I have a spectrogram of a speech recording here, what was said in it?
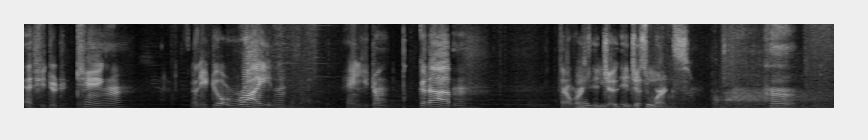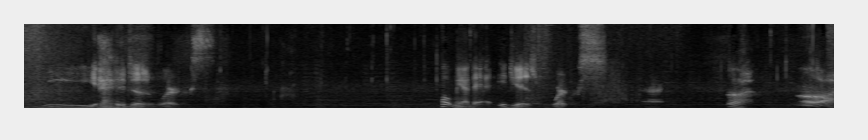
If you do the thing, and you do it right, and you don't fuck it up, then it works. It, ju it just thing. works. Yee, it just works. Quote me on that. It just works. Alright. Ugh. Ugh.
